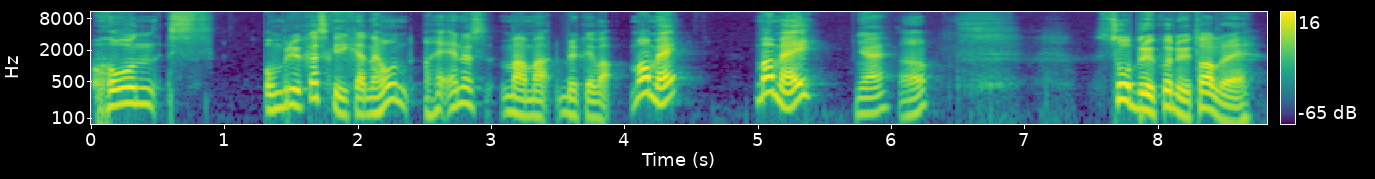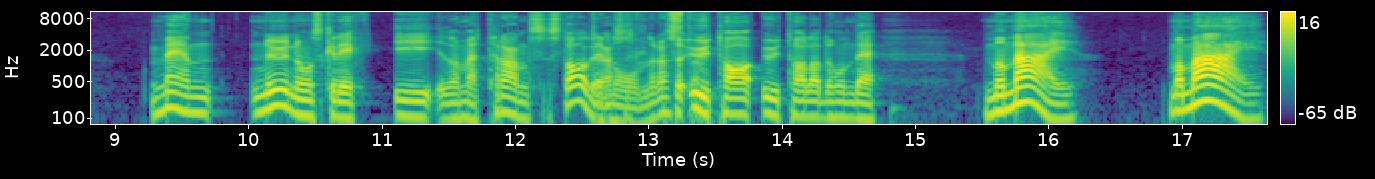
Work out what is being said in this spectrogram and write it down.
hon, hon brukar skrika när hon, hennes mamma brukar ju vara Mommy! Mommy! Yeah. Ja. Så brukar hon uttala det. Men nu när hon skrek i de här transstadierna så, Demonröst så då. utta, uttalade hon det Mamaj! Mamaj!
